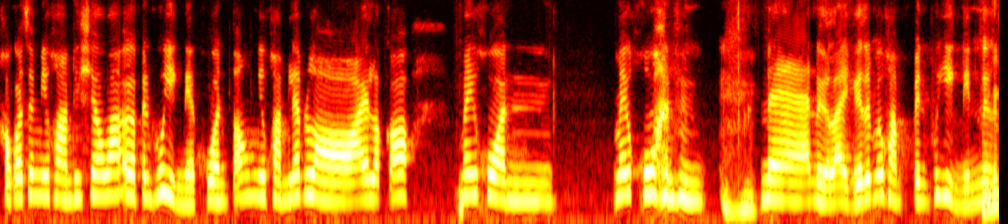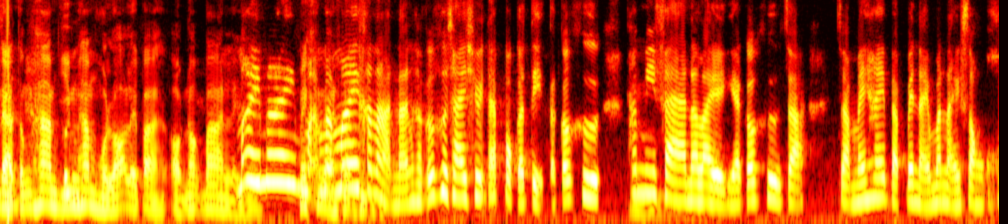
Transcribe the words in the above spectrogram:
เขาก็จะมีความที่เชื่อว่าเออเป็นผู้หญิงเนี่ยควรต้องมีความเรียบร้อย แล้วก็ไม่ควร ไม่ควรแมนหรืออะไรอย่างเงี้ยจะมีความเป็นผู้หญิงนิดถึนึงงขนาส่ดวนต้องห้ามยิ้มห้ามหัวเราะเลยป่ะออกนอกบ้านอะไรอย่างไม่เงี้ยไม่ไม่ไม่ขนาดนั้นไม่ไม่ขนาดนั้นค่ะ ก็คือใช้ชีวิตได้ปกติ แต่ก็คือถ้ามีอืมแฟนอะไรอย่างเงี้ยก็คือจะจะไม่ให้แบบไปไหนมาไหนสองค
